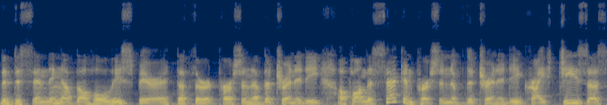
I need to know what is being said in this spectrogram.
the descending of the Holy Spirit, the third person of the Trinity, upon the second person of the Trinity, Christ Jesus,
